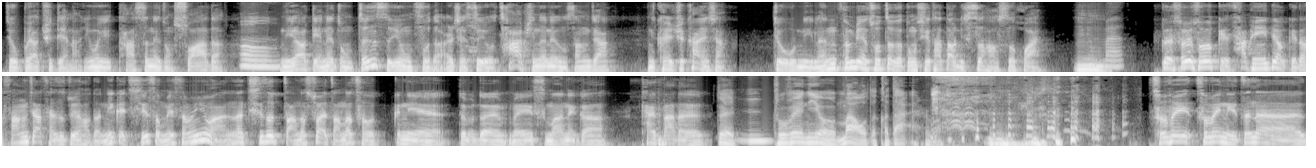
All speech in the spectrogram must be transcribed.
就不要去点了，因为它是那种刷的。嗯，你要点那种真实用户的，而且是有差评的那种商家，你可以去看一下，就你能分辨出这个东西它到底是好是坏。嗯，明白。对，所以说给差评一定要给到商家才是最好的，你给骑手没什么用啊。那骑手长得帅、长得丑，跟你对不对？没什么那个太大的，对，嗯除非你有帽子可戴，是吧？除非除非你真的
